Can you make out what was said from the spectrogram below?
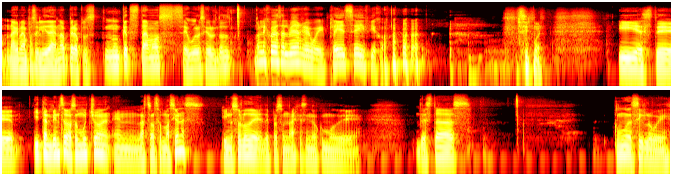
una gran posibilidad, ¿no? Pero pues nunca estamos seguros, seguros. Entonces, no le juegas al verga, güey. Play it safe, viejo. sí, bueno. Y este y también se basó mucho en, las transformaciones. Y no solo de, de, personajes, sino como de, de estas... ¿Cómo decirlo, güey?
